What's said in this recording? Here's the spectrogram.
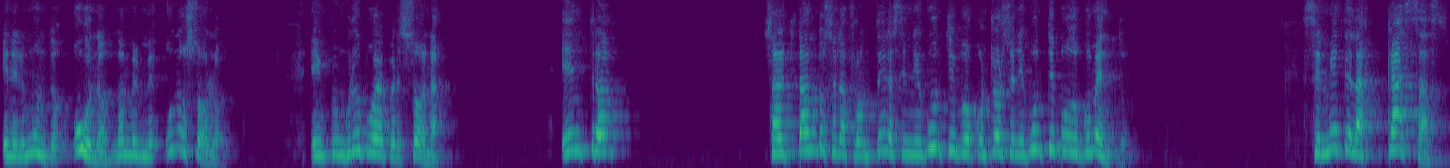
en el mundo, uno, nómbrenme uno solo, en que un grupo de personas entra saltándose la frontera sin ningún tipo de control, sin ningún tipo de documento. Se mete a las casas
